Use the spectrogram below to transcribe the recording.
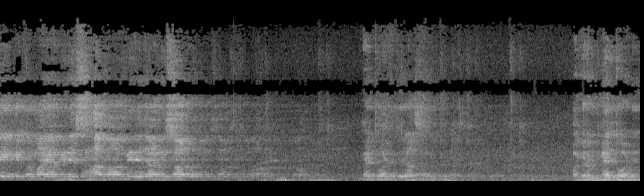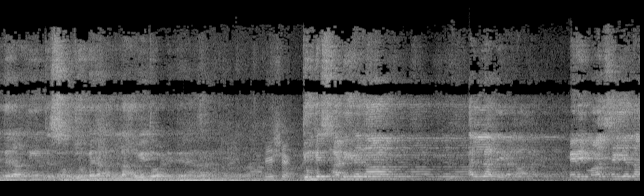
लेके फरमाया मेरे सहाबा मेरे जाने सारो मैं थोड़े ते राज़ी अगर मैं थोड़े ते राज़ी हूँ तो समझो मेरा अल्लाह भी थोड़े ते राज़ी है। बेशक। क्योंकि साडी रजा अल्लाह दी रजा मेरी मां सैयदा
